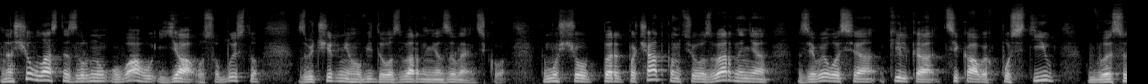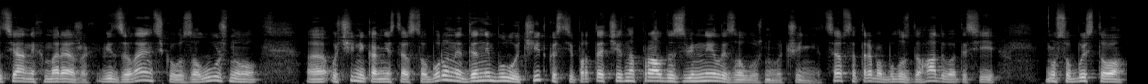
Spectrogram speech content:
На що, власне, звернув увагу я особисто з вечірнього відеозвернення Зеленського, тому що перед початком цього звернення з'явилося кілька цікавих постів в соціальних мережах від Зеленського, Залужного, е, очільника Міністерства оборони, де не було чіткості про те, чи направду звільнили залужного чи ні. Це все треба було здогадуватися. І особисто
